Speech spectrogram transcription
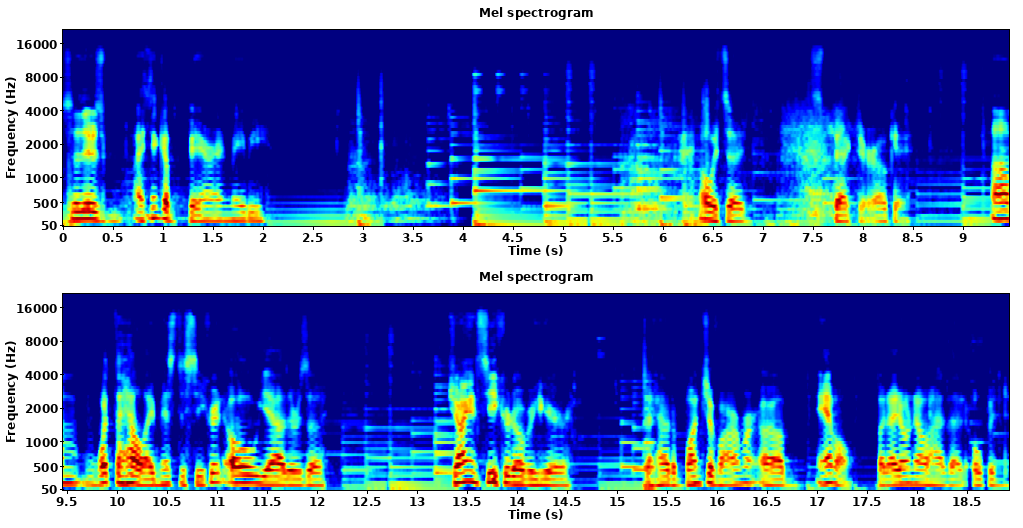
So there's, I think, a Baron maybe. Oh, it's a Spectre. Okay. Um, what the hell? I missed a secret? Oh, yeah, there's a giant secret over here that had a bunch of armor, uh, ammo, but I don't know how that opened.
